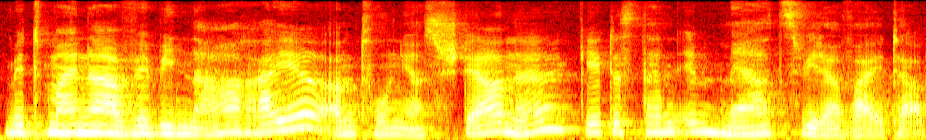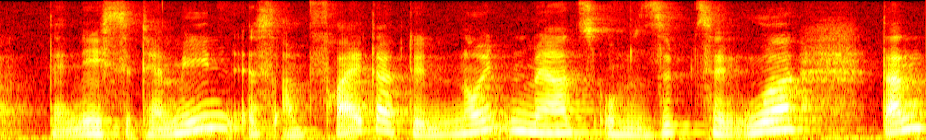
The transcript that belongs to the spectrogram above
Mit meiner Webinarreihe Antonias Sterne geht es dann im März wieder weiter. Der nächste Termin ist am Freitag, den 9. März um 17 Uhr. Dann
